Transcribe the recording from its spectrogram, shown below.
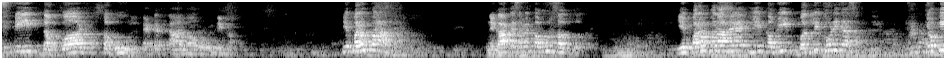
स्पीक द वर्ड कबूल एट द टाइम ऑफ़ निकाह। ये परंपरा है। निकाह के समय कबूल शब्द बोलते ये परंपरा है, ये कभी बदली थोड़ी जा सकती है। क्योंकि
